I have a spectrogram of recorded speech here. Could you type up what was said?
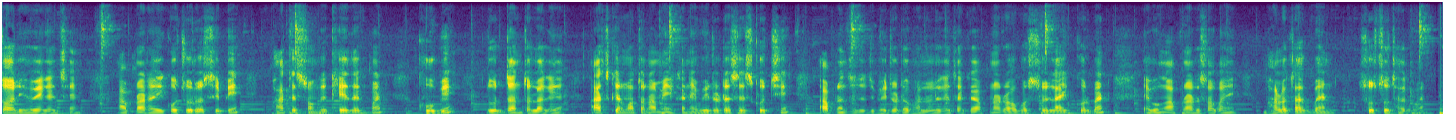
তৈরি হয়ে গেছে। আপনারা এই কচুর রেসিপি ভাতের সঙ্গে খেয়ে দেখবেন, খুবই দুর্দান্ত লাগে। আজকের মতন আমি এখানে ভিডিওটা শেষ করছি। আপনাদের যদি ভিডিওটা ভালো লেগে থাকে, আপনারা অবশ্যই লাইক করবেন এবং আপনারা সবাই ভালো থাকবেন, সুস্থ থাকবেন।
